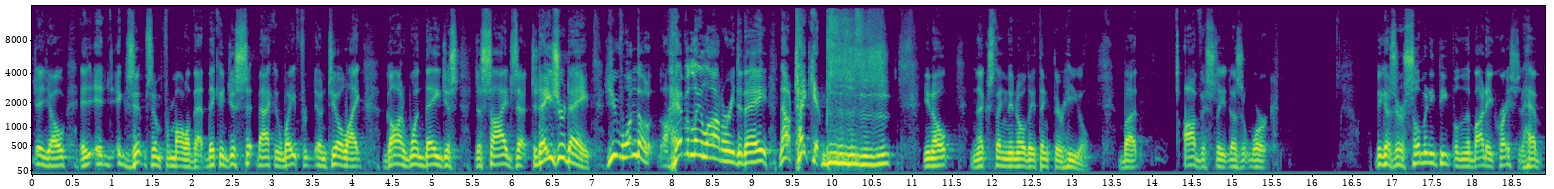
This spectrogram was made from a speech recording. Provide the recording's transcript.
you know, it, it, exempts them from all of that. They can just sit back and wait for until like God one day just decides that today's your day. You've won the heavenly lottery today. Now take it. You know, next thing they know, they think they're healed, but obviously it doesn't work because there are so many people in the body of Christ that have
